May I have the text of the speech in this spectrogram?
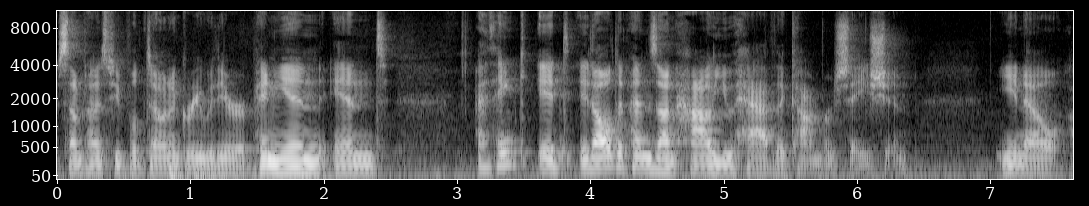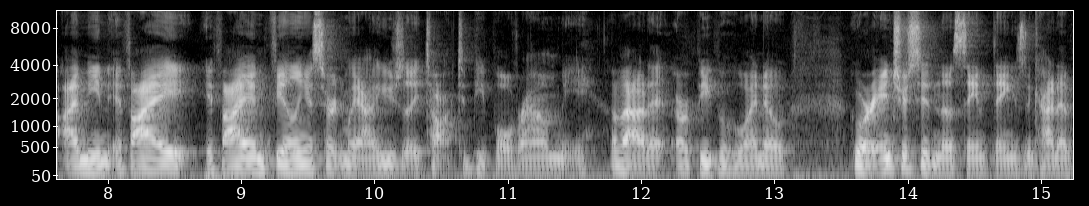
sometimes people don't agree with your opinion, and I think it it all depends on how you have the conversation. You know, I mean, if I if I am feeling a certain way, I usually talk to people around me about it, or people who I know who are interested in those same things, and kind of,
